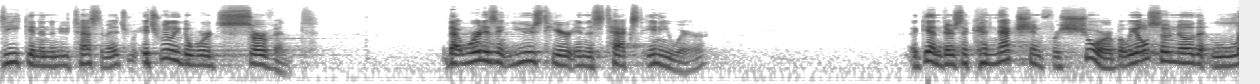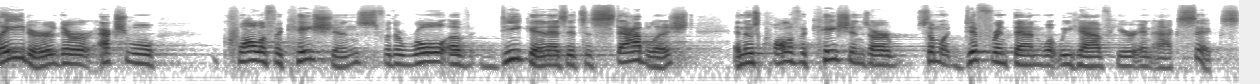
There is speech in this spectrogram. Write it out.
deacon in the New Testament, it's, it's really the word servant. That word isn't used here in this text anywhere. Again, there's a connection for sure, but we also know that later there are actual qualifications for the role of deacon as it's established, and those qualifications are somewhat different than what we have here in Acts 6.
